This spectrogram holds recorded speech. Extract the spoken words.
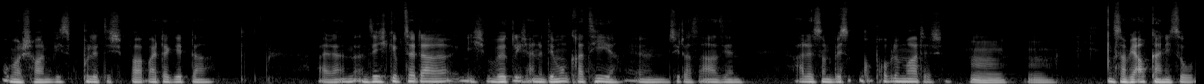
Und mal schauen, wie es politisch weitergeht da. Weil an, an sich gibt es ja da nicht wirklich eine Demokratie in Südostasien. Alles so ein bisschen problematisch. Hm. Hm. Das habe ich auch gar nicht so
